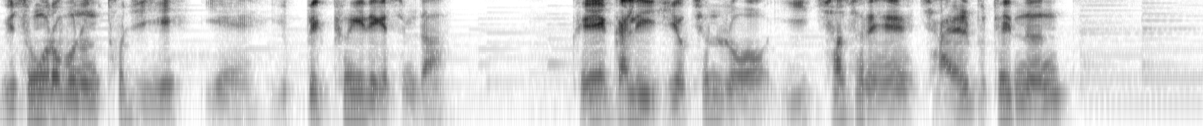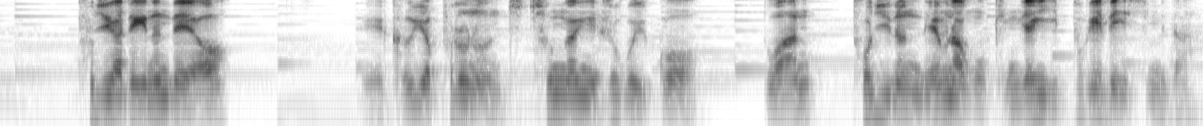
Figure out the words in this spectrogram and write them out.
위성으로 보는 토지 예 600평이 되겠습니다. 계획관리 지역 전으로 2차선에 잘 붙어 있는 토지가 되겠는데요. 예, 그 옆으로는 주천강이 흐르고 있고 또한 토지는 네모나고 굉장히 이쁘게 되어 있습니다.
